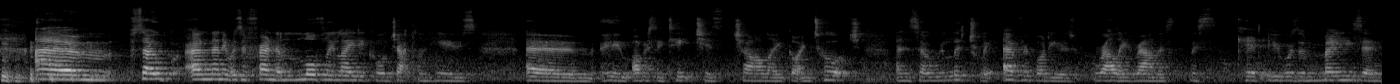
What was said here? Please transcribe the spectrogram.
um, so, and then it was a friend, a lovely lady called Jacqueline Hughes, um, who obviously teaches Charlie. Got in touch, and so we literally everybody has rallied around this this kid who was amazing.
